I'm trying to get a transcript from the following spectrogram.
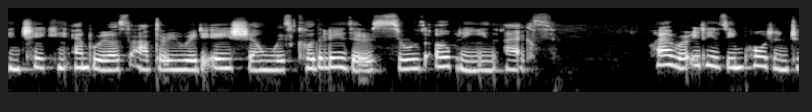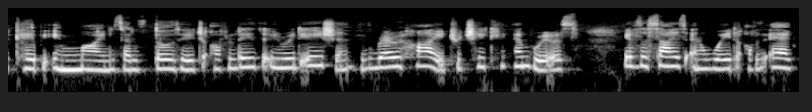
in chicken embryos after irradiation with cold lasers through the opening in eggs. However, it is important to keep in mind that the dosage of laser irradiation is very high to chicken embryos if the size and weight of the eggs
